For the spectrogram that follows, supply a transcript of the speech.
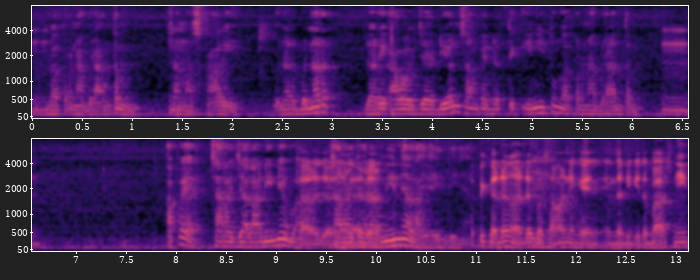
Hmm. nggak pernah berantem sama sekali. Benar-benar dari awal jadian sampai detik ini tuh nggak pernah berantem. Hmm. apa ya cara jalaninnya bang Cara jalaninnya cara ada. jalaninnya lah ya intinya. Tapi kadang ada pasangan yang kayak yang tadi kita bahas nih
